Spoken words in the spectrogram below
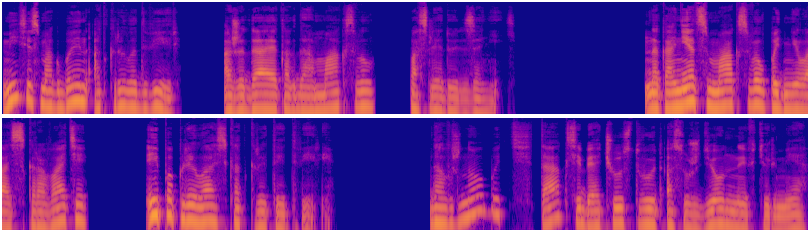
Миссис Макбейн открыла дверь, ожидая, когда Максвелл последует за ней. Наконец Максвелл поднялась с кровати и поплелась к открытой двери. «Должно быть, так себя чувствуют осужденные в тюрьме»,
